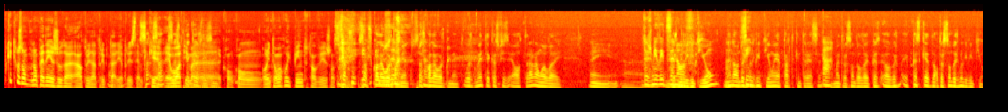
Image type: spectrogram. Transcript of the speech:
porquê é que eles não, não pedem ajuda à autoridade? tributária, por exemplo, que é, é ótima, é com, com, ou então a Rui Pinto, talvez, não sei. Sabes, sabes qual é o argumento? Sabes qual é o argumento? O argumento é que eles fizeram, alteraram a lei em uh, 2019. 2021. Ah, não, não, 2021 sim. é a parte que interessa. Ah. Uma alteração da lei, penso, eu penso que é da alteração de 2021.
